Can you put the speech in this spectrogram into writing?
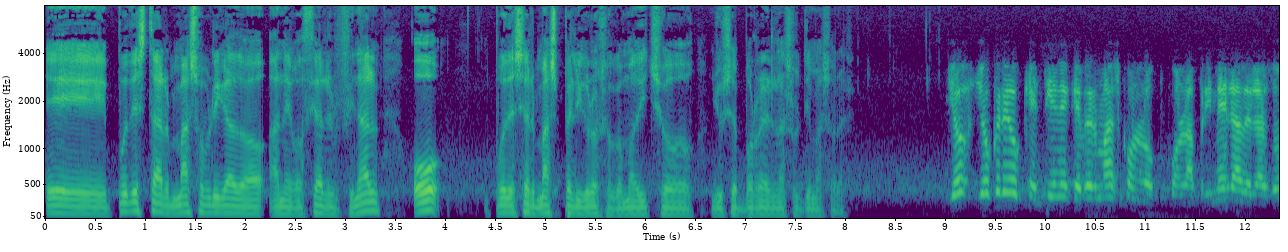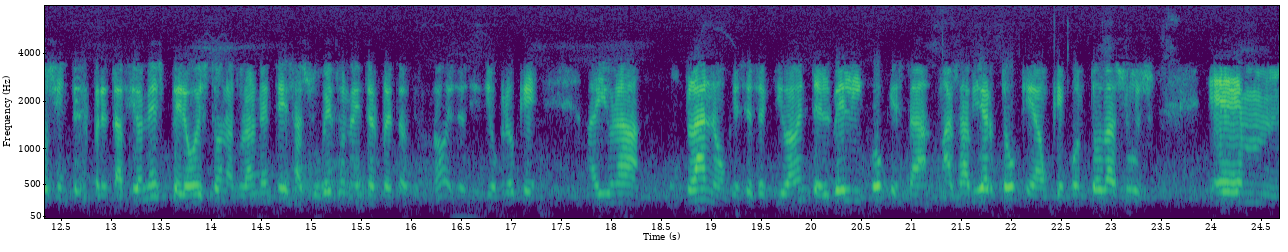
puede estar más obligado a, negociar el final o puede ser más peligroso, como ha dicho Josep Borrell en las últimas horas. Yo, yo creo que tiene que ver más con, lo, con la primera de las dos interpretaciones, pero esto naturalmente es a su vez una interpretación, ¿no? Es decir, yo creo que hay una plano, que es efectivamente el bélico, que está más abierto, que aunque con todas sus, eh, em,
